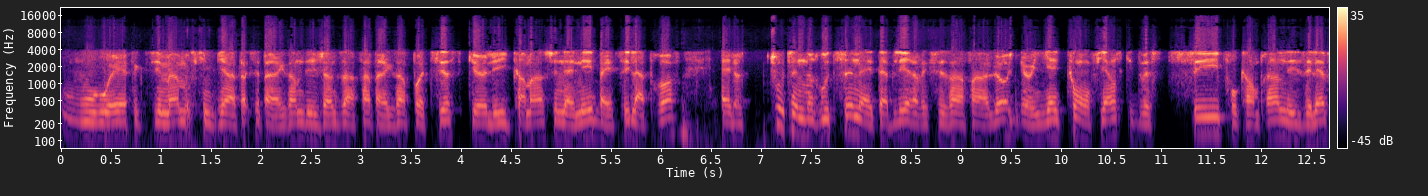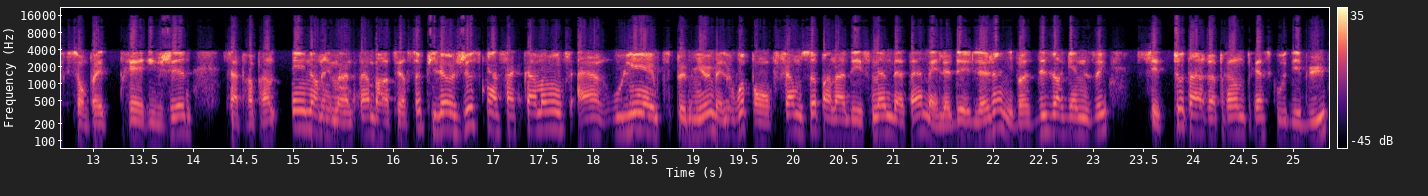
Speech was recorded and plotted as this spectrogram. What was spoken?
Oui, effectivement. Moi, ce qui me vient en tête, c'est par exemple des jeunes enfants, par exemple autistes, que ils commencent une année, ben tu sais, la prof, elle a toute une routine à établir avec ces enfants-là. Il y a un lien de confiance qui doit se Il faut comprendre les élèves qui sont pas être très rigides. Ça peut prendre énormément de temps de bâtir ça. Puis là, juste quand ça commence à rouler un petit peu mieux, mais ben, là, on ferme ça pendant des semaines de temps, mais le, le jeune, il va se désorganiser c'est tout à reprendre presque au début.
